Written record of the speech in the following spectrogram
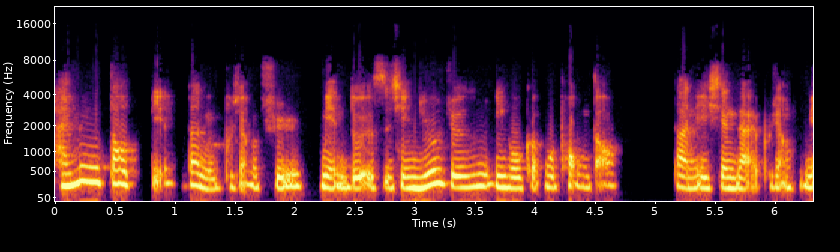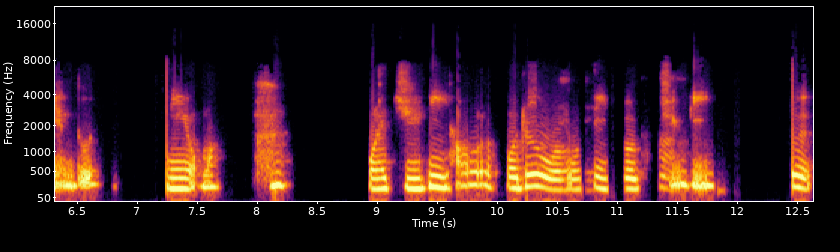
还没有到点，但你不想去面对的事情，你就觉得以后可能会碰到，但你现在不想去面对，你有吗？我来举例好了，我觉得我我自己做举例，对，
